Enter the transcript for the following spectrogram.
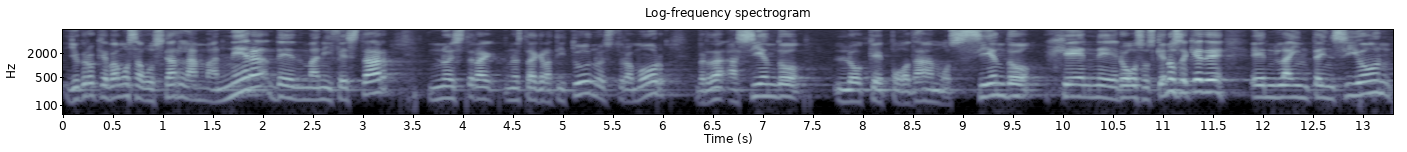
yo creo que vamos a buscar la manera de manifestar nuestra, nuestra gratitud, nuestro amor, ¿verdad? Haciendo lo que podamos, siendo generosos, que no se quede en la intención,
